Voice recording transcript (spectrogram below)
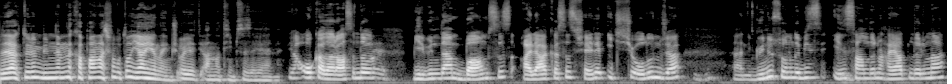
reaktörün bilmem ne kapağını açma butonu yan yanaymış. Öyle anlatayım size yani. Ya o kadar aslında Evet. birbirinden bağımsız, alakasız şeyler iç içe olunca yani günün sonunda biz insanların hayatlarına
